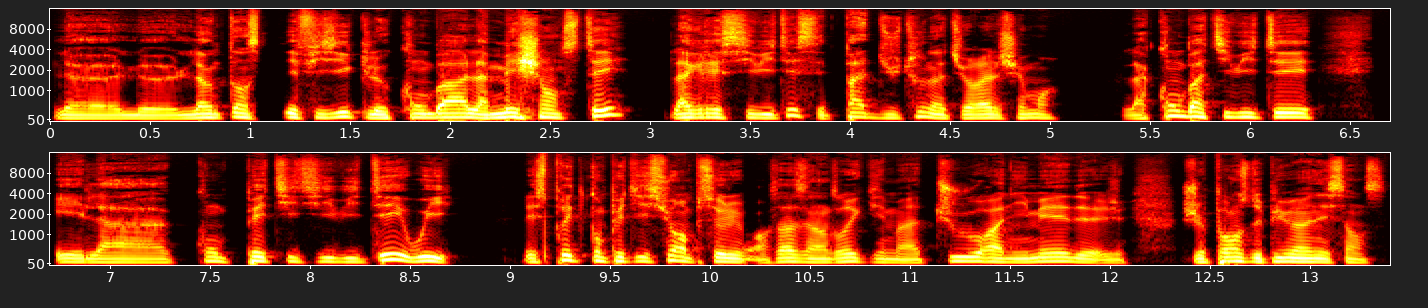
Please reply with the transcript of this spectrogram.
l'intensité physique, le combat, la méchanceté, l'agressivité, c'est pas du tout naturel chez moi. La combativité et la compétitivité, oui. L'esprit de compétition, absolument. Ça, c'est un truc qui m'a toujours animé, je pense, depuis ma naissance.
